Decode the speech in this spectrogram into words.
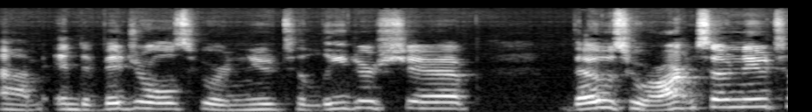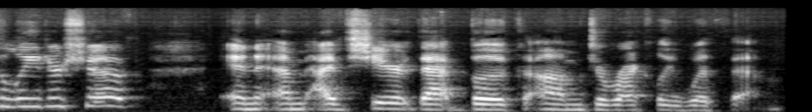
um, individuals who are new to leadership, those who aren't so new to leadership. And um, I've shared that book um, directly with them.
